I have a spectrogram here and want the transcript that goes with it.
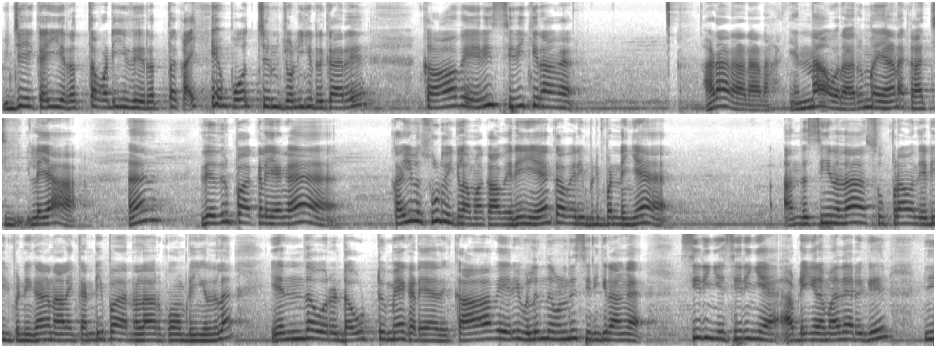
விஜய் கை ரத்த வடியுது. ரத்த கையே போச்சுன்னு சொல்லிக்கிட்டு இருக்காரு. காவேரி சிரிக்கிறாங்க. அடாடாடாடா என்ன ஒரு அருமையான காட்சி இல்லையா? ஆ? இது எதிர்பார்க்கலையாங்க. கையில் சூடு வைக்கலாமா காவேரி? ஏன் காவேரி இப்படி பண்ணீங்க? அந்த சீனை தான் சூப்பராக வந்து எடிட் பண்ணியிருக்காங்க. நாளைக்கு கண்டிப்பாக நல்லாயிருக்கும் அப்படிங்கிறதுல எந்த ஒரு டவுட்டுமே கிடையாது. காவேரி விழுந்து விழுந்து சிரிக்கிறாங்க. சிரிங்க சிரிங்க அப்படிங்கிற மாதிரி தான் இருக்குது நீ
